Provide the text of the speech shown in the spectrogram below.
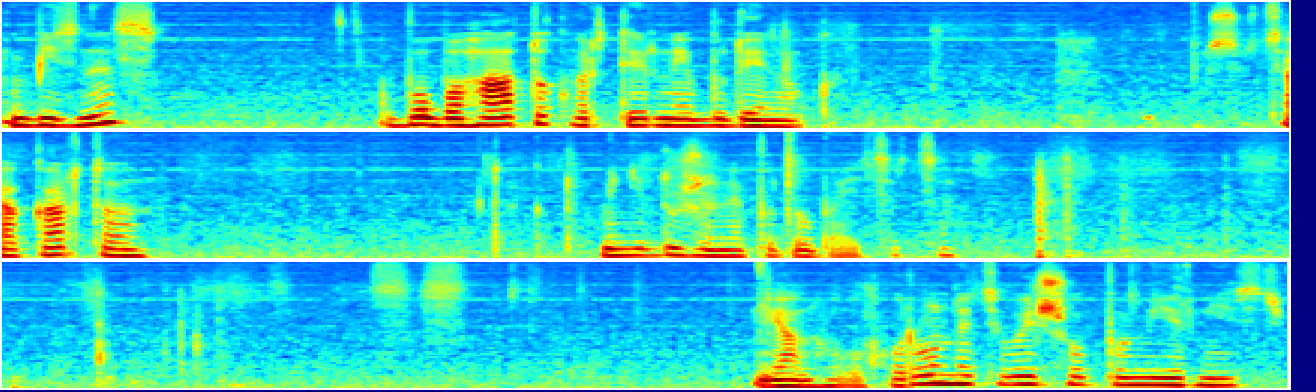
бізнес, або багатоквартирний будинок. Ця карта. Так, тут мені дуже не подобається це. Янгол-охоронець вийшов помірність.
